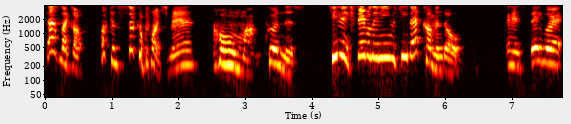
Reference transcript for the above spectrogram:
That's like a fucking sucker punch, man. Oh my goodness. He didn't Stabler didn't even see that coming though. And Stabler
